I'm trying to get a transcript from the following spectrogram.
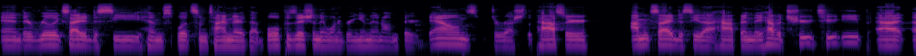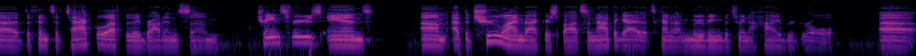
And they're really excited to see him split some time there at that bull position. They want to bring him in on third downs to rush the passer. I'm excited to see that happen. They have a true two deep at uh, defensive tackle after they brought in some transfers and um, at the true linebacker spot. So not the guy that's kind of moving between a hybrid role. Uh,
